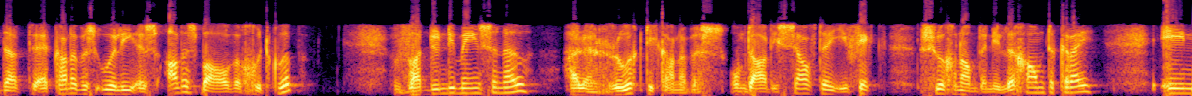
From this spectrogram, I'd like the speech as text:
dat uh, cannabisolie is alles behalwe goedkoop Wat doen die mense nou? Hulle rook die cannabis om daardie selfde effek sogenaamd in die liggaam te kry en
